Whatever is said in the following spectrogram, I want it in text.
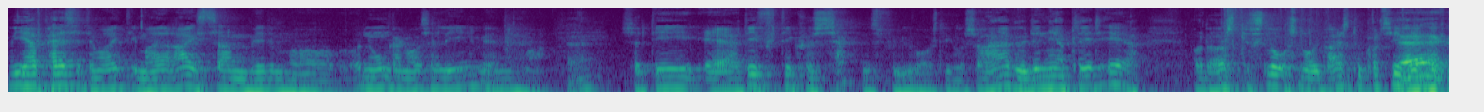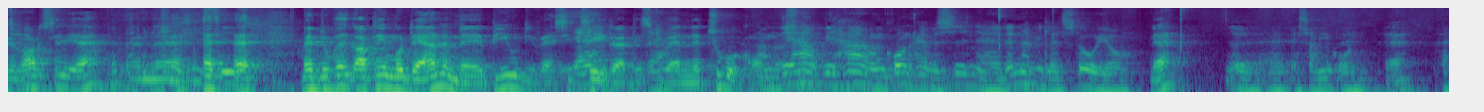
vi har passet dem rigtig meget, rejst sammen med dem, og, og nogle gange også alene med dem. Og, Ja. Så det, er, det, det kan sagtens fylde vores liv. Så har vi jo den her plet her, hvor der også kan slås noget græs. Du kan godt se, Ja, jeg kan godt se, ja. Men, øh, men du ved godt, det er moderne med biodiversitet, Ja, og det skal ja. være naturgrund. Jamen, vi, har, vi har jo en grund her ved siden af, den har vi ladt stå i år, Ja, øh, af, samme grund. ja. Ja.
